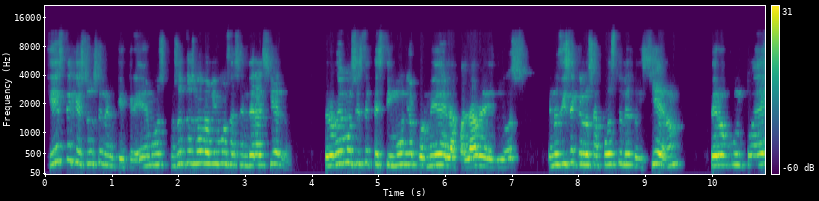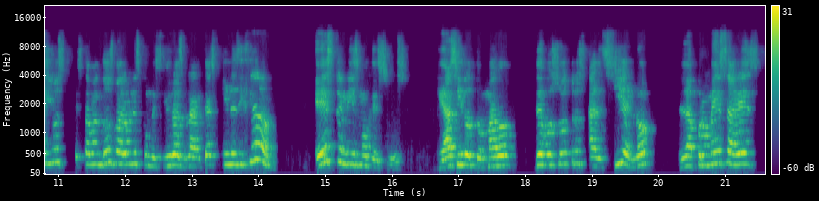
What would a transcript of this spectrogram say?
Que este Jesús en el que creemos, nosotros no lo vimos ascender al cielo, pero vemos este testimonio por medio de la palabra de Dios nos dice que los apóstoles lo hicieron, pero junto a ellos estaban dos varones con vestiduras blancas y les dijeron, este mismo Jesús que ha sido tomado de vosotros al cielo, la promesa es,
